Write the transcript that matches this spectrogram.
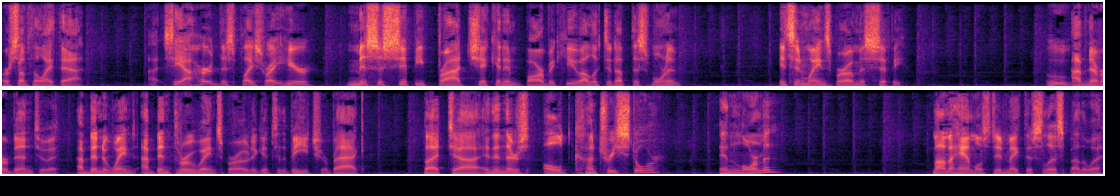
or something like that. Uh, see, I heard this place right here, Mississippi Fried Chicken and Barbecue. I looked it up this morning. It's in Waynesboro, Mississippi. Ooh. I've never been to it. I've been to Wayne. I've been through Waynesboro to get to the beach or back, but uh, and then there's Old Country Store in Lorman. Mama Hamil's did make this list, by the way.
